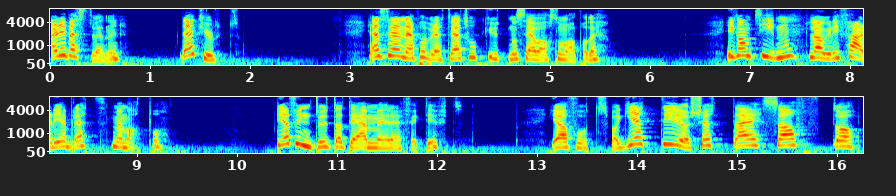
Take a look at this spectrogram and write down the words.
er de bestevenner. Det er kult. Jeg ser ned på brettet jeg tok uten å se hva som var på det. I kantinen lager de ferdige brett med mat på. De har funnet ut at det er mer effektivt. Jeg har fått spagetti og kjøttdeig, saft og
